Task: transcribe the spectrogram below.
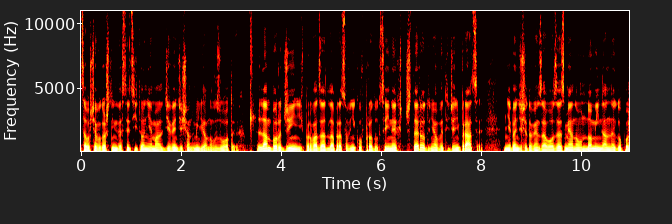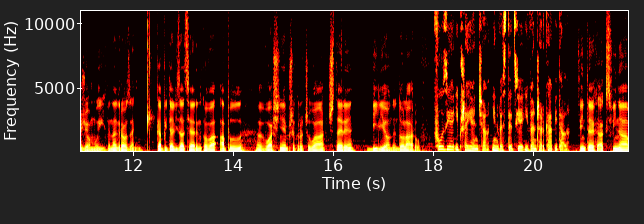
Całościowy koszt inwestycji to nie niemal 90 milionów złotych. Lamborghini wprowadza dla pracowników produkcyjnych czterodniowy tydzień pracy. Nie będzie się to wiązało ze zmianą nominalnego poziomu ich wynagrodzeń. Kapitalizacja rynkowa Apple właśnie przekroczyła 4 biliony dolarów. Fuzje i przejęcia, inwestycje i venture capital. Fintech Axfina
